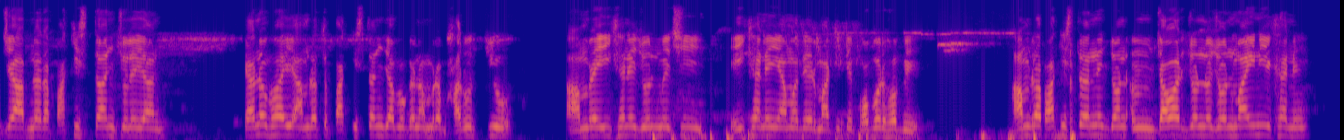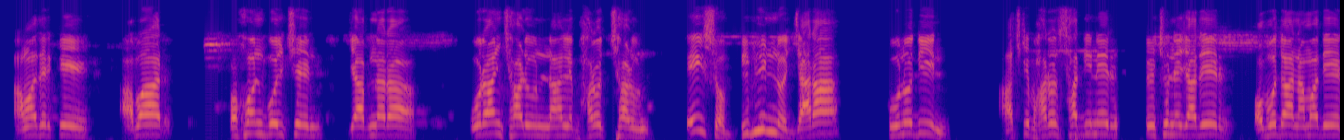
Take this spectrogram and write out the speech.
যে আপনারা পাকিস্তান চলে যান। কেন ভাই, আমরা তো পাকিস্তান যাব কেন? আমরা ভারতীয়। আমরা এইখানে জন্মেছি, এইখানেই আমাদের মাটিতে কবর হবে। আমরা পাকিস্তানে যাওয়ার জন্য জন্মাইনি এখানে। আমাদেরকে আবার কখন বলছেন যে আপনারা কোরআন ছাড়ুন, না হলে ভারত ছাড়ুন, এইসব বিভিন্ন যারা কোনোদিন আজকে ভারত স্বাধীনের পেছনে যাদের অবদান আমাদের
